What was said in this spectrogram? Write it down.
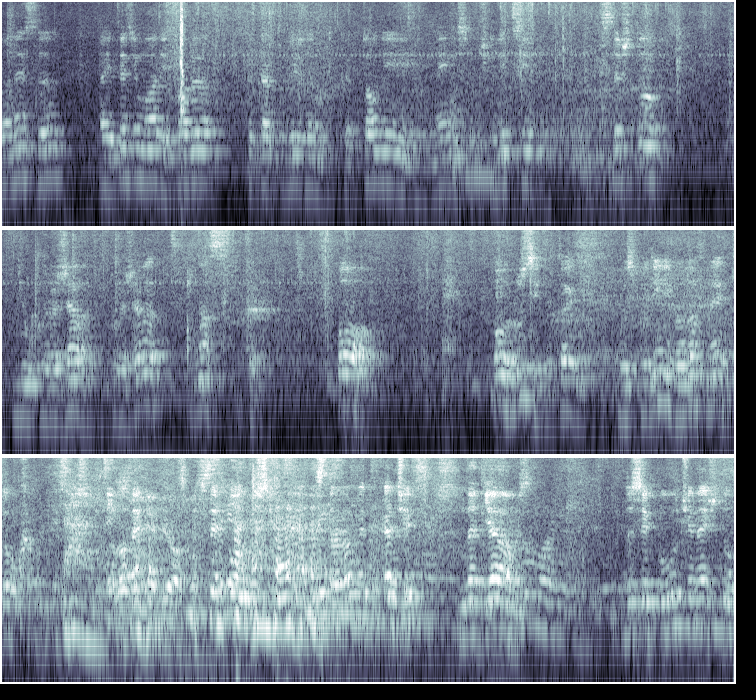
Ванеса, а и тези млади хора, както виждам, картони и нейни съученици, също ни окоръжават. Окоръжават нас по по-русите. Той, господин Иванов, не е толкова. Все по-руси. Ставаме така, че надявам се да се получи нещо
